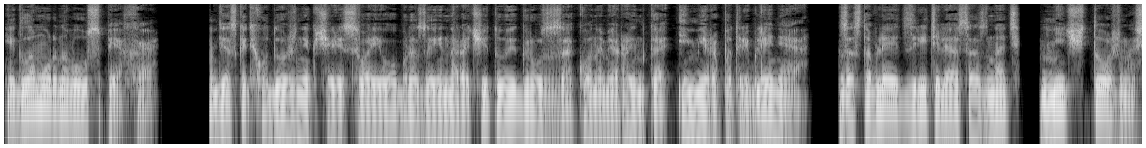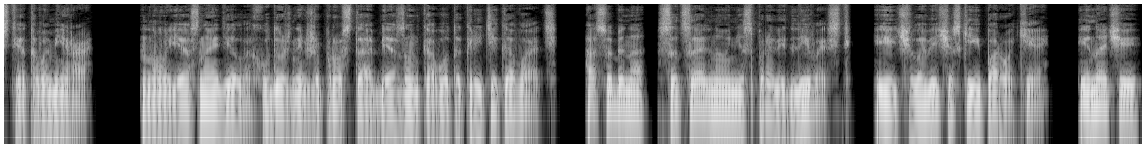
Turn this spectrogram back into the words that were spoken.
и гламурного успеха. Дескать, художник через свои образы и нарочитую игру с законами рынка и мира потребления заставляет зрителя осознать ничтожность этого мира. Ну, ясное дело, художник же просто обязан кого-то критиковать, особенно социальную несправедливость и человеческие пороки. Иначе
